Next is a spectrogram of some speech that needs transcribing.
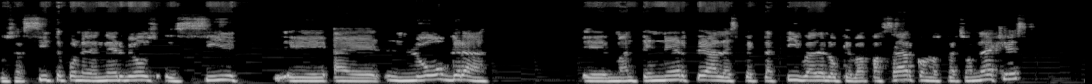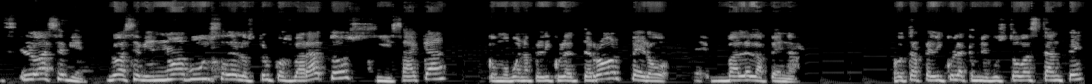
O sea, sí te pone de nervios, sí eh, eh, logra eh, mantenerte a la expectativa de lo que va a pasar con los personajes. Lo hace bien, lo hace bien. No abusa de los trucos baratos y saca como buena película de terror, pero vale la pena. Otra película que me gustó bastante,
